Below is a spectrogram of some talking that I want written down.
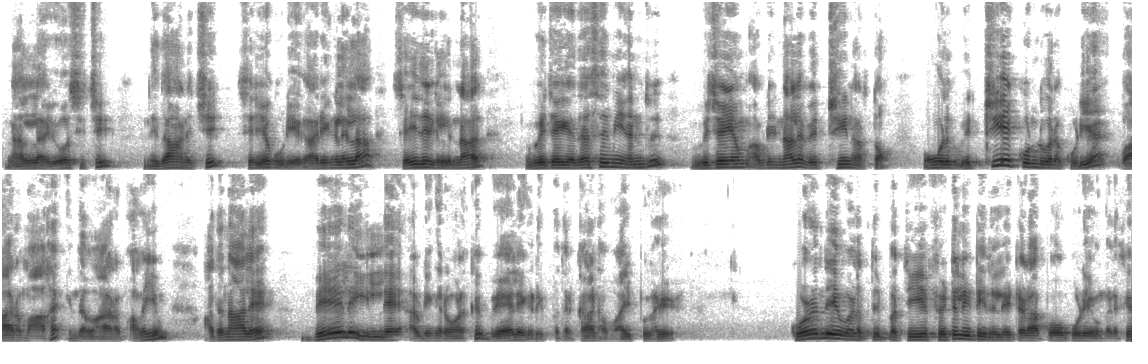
நல்லா யோசித்து நிதானித்து செய்யக்கூடிய காரியங்கள் எல்லாம் செய்தீர்கள் என்றால் விஜயதசமி அன்று விஜயம் அப்படின்னால வெற்றின்னு அர்த்தம். உங்களுக்கு வெற்றியை கொண்டு வரக்கூடிய வாரமாக இந்த வாரம் அமையும். அதனாலே வேலை இல்லை அப்படிங்கிறவங்களுக்கு வேலை கிடைப்பதற்கான வாய்ப்புகள். குழந்தை வளத்தை பற்றி ஃபெர்டிலிட்டி ரிலேட்டடாக போகக்கூடியவங்களுக்கு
